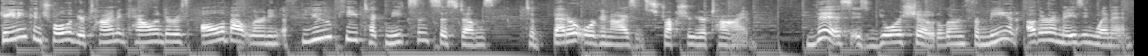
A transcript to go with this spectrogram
Gaining control of your time and calendar is all about learning a few key techniques and systems to better organize and structure your time. This is your show to learn from me and other amazing women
